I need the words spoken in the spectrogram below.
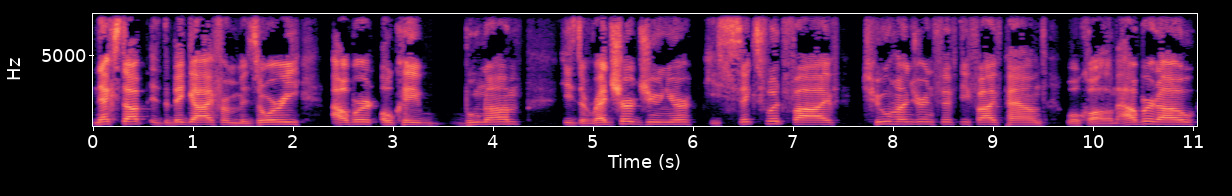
Next up is the big guy from Missouri, Albert Okwuegbunam. He's the redshirt junior. He's six foot five, 255 pounds. We'll call him Albert O.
